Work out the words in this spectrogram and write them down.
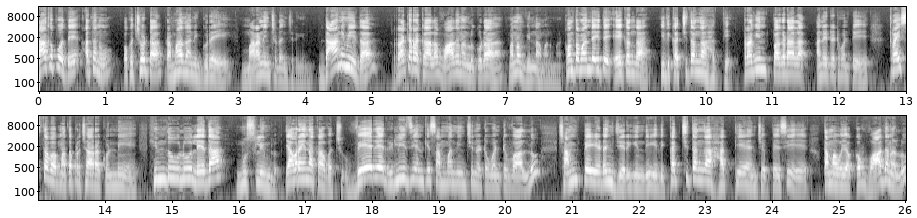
కాకపోతే అతను ఒక చోట ప్రమాదానికి గురై మరణించడం జరిగింది. దాని మీద రకరకాల వాదనలు కూడా మనం విన్నామన్నమాట. కొంతమంది అయితే ఏకంగా ఇది ఖచ్చితంగా హత్యే. ప్రవీణ్ పగడాల అనేటటువంటి క్రైస్తవ మత ప్రచారకుణ్ణి హిందువులు లేదా ముస్లింలు ఎవరైనా కావచ్చు వేరే రిలీజియన్కి సంబంధించినటువంటి వాళ్ళు చంపేయడం జరిగింది ఇది ఖచ్చితంగా హత్యే అని చెప్పేసి తమ యొక్క వాదనలు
